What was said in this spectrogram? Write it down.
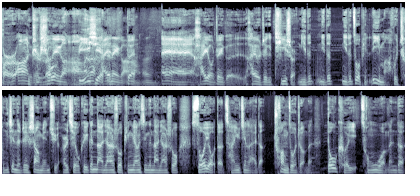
本儿啊，纸的那个啊，笔写的那个。对，哎，还有这个，还有这个 T 恤，你的、你的、你的作品立马会呈现在这上面去。而且我可以跟大家说，凭良心跟大家说，所有的参与进来的创作者们都可以从我们的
